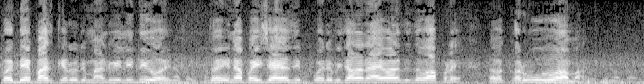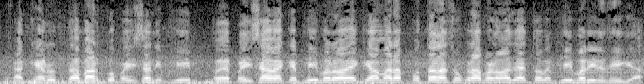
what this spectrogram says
કોઈ બે પાંચ ખેડૂતની માંડવી લીધી હોય તો એના પૈસા હજી કોઈને બિચારાને આવ્યા નથી તો વાપરે. હવે કરવું શું આમાં? આ ખેડૂતના બાળકો પૈસાની ફી, પૈસા હોય કે ફી ભરવા હોય કે અમારા પોતાના છોકરા ભણવા જાય તો અમે ફી ભરી નથી ગયા.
